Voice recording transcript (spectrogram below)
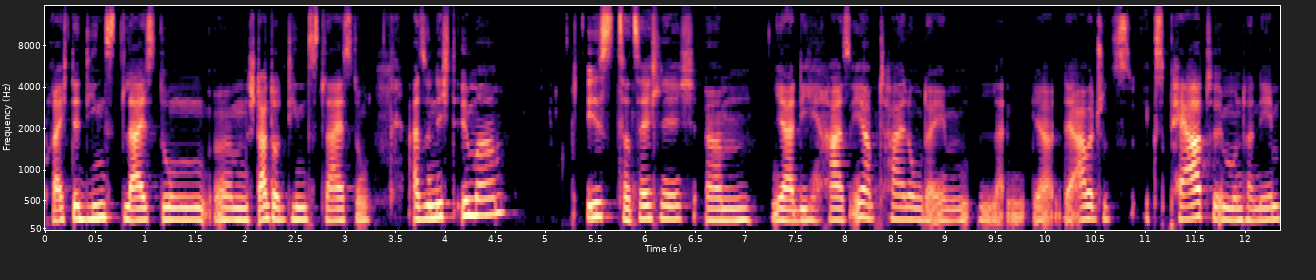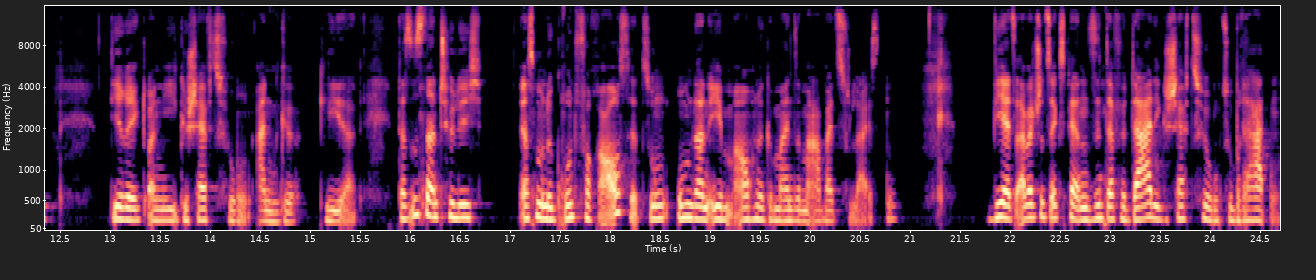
Bereich der Dienstleistung, ähm, Standortdienstleistung. Also nicht immer ist tatsächlich ähm, ja die HSE-Abteilung oder eben ja der Arbeitsschutzexperte im Unternehmen direkt an die Geschäftsführung angegliedert. Das ist natürlich erstmal eine Grundvoraussetzung, um dann eben auch eine gemeinsame Arbeit zu leisten. Wir als Arbeitsschutzexperten sind dafür da, die Geschäftsführung zu beraten.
